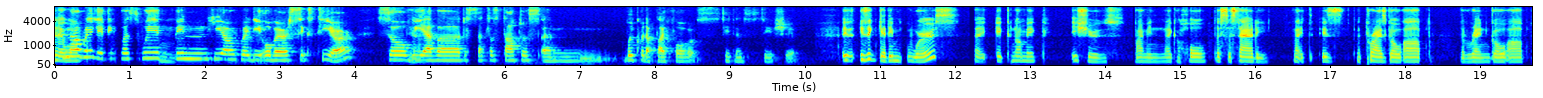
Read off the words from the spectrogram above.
not really, because we've Mm. been here already over six years. So we Yeah. have uh, the settled status and we could apply for citizenship. Is, is it getting worse? Like economic issues? I mean, like a whole the society. Like, is the price go up, the rent go up,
